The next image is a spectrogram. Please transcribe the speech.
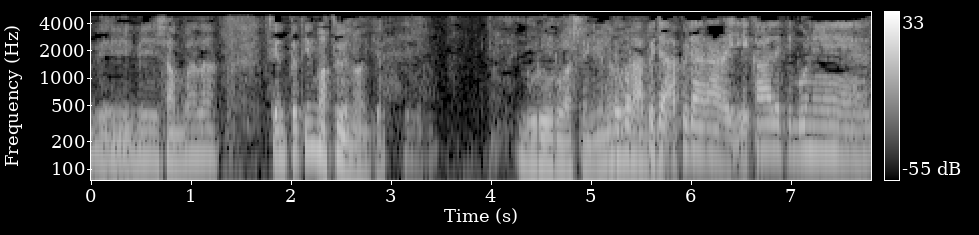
මේ මේ සම්බාලා සෙන්පතින් මතුවෙනවා කියලා. ගුරුවරු වශයෙන් එනවා. ඒකෝර අපිට අපිට අර අර ඒ කාලේ තිබුණේ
